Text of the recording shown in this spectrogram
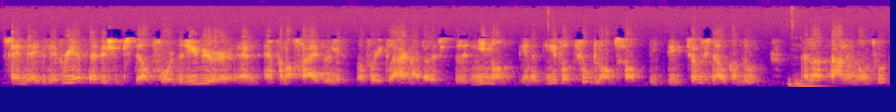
same day delivery hebt. Hè? Dus je bestelt voor drie uur en, en vanaf vijf uur ligt het al voor je klaar. Nou, er is, er is niemand in het, in ieder geval het foodlandschap die, die het zo snel kan doen. Mm. laat staan in non-food.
